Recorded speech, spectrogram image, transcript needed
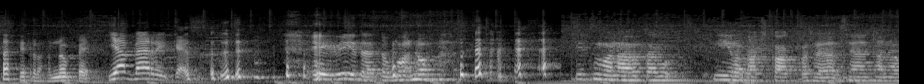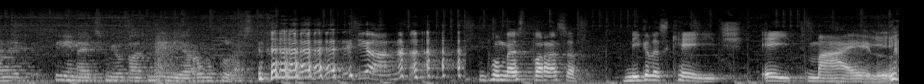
Sairaan nopea ja värikäs. Ei riitä, että on vaan nopea. Sitten mua naurattaa, kun Niilo 22, sehän sanoo niitä Teenage Mutant Ninja Ruthless. Ihana. Mun mielestä paras on Nicolas Cage, 8 Mile.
